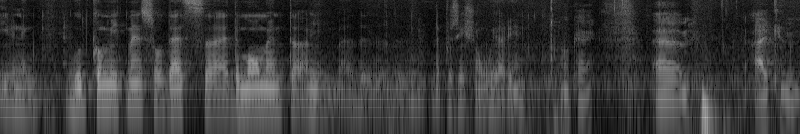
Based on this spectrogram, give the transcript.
even a good commitment. So that's uh, at the moment, I mean, the, the, position we are in. Okay. Um, I can,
